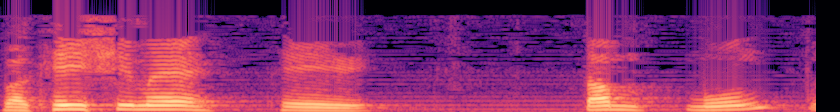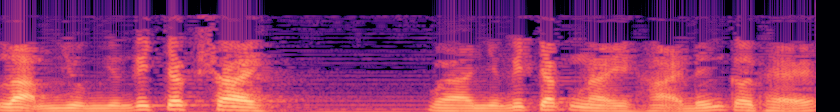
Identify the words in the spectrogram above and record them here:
Và khi si mê thì tâm muốn lạm dụng những cái chất say và những cái chất này hại đến cơ thể.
